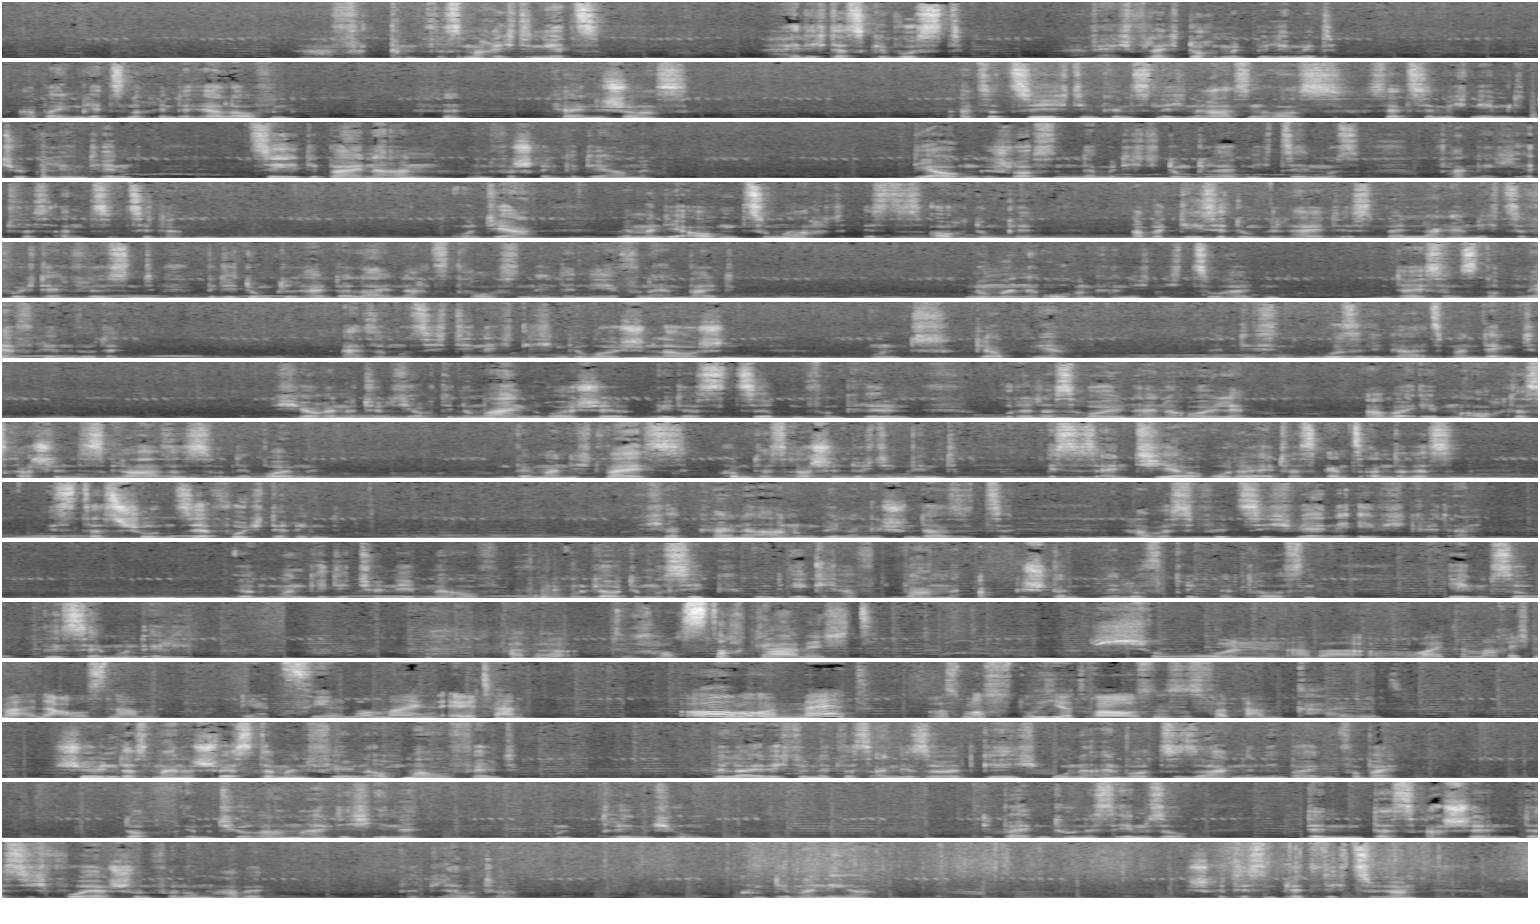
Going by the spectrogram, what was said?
Ah, verdammt, was mache ich denn jetzt? Hätte ich das gewusst, wäre ich vielleicht doch mit Billy mit. Aber ihm jetzt noch hinterherlaufen? Keine Chance. Also ziehe ich den künstlichen Rasen aus, setze mich neben die Tür gelehnt hin, ziehe die Beine an und verschränke die Arme. Die Augen geschlossen, damit ich die Dunkelheit nicht sehen muss, fange ich etwas an zu zittern. Und ja, wenn man die Augen zumacht, ist es auch dunkel, aber diese Dunkelheit ist bei langem nicht so furchteinflößend wie die Dunkelheit allein nachts draußen in der Nähe von einem Wald. Nur meine Ohren kann ich nicht zuhalten, da ich sonst noch mehr frieren würde. Also muss ich den nächtlichen Geräuschen lauschen. Und glaubt mir, die sind gruseliger als man denkt. Ich höre natürlich auch die normalen Geräusche, wie das Zirpen von Grillen oder das Heulen einer Eule, aber eben auch das Rascheln des Grases und der Bäume. Und wenn man nicht weiß, kommt das Rascheln durch den Wind, ist es ein Tier oder etwas ganz anderes, ist das schon sehr furchterregend. Ich habe keine Ahnung, wie lange ich schon da sitze, aber es fühlt sich wie eine Ewigkeit an. Irgendwann geht die Tür neben mir auf und laute Musik und ekelhaft warme, abgestandene Luft dringt nach draußen. Ebenso wie Sam und Ellie. Aber du rauchst doch gar nicht. Schon, aber heute mache ich mal eine Ausnahme. Erzähl nur meinen Eltern. Oh, und Matt, was machst du hier draußen? Es ist verdammt kalt. Schön, dass meiner Schwester mein Fehlen auch mal auffällt. Beleidigt und etwas angesäuert gehe ich ohne ein Wort zu sagen an den beiden vorbei. Doch im Türrahmen halte ich inne und drehe mich um. Die beiden tun es ebenso, denn das Rascheln, das ich vorher schon vernommen habe, wird lauter, kommt immer näher. Schritte sind plötzlich zu hören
